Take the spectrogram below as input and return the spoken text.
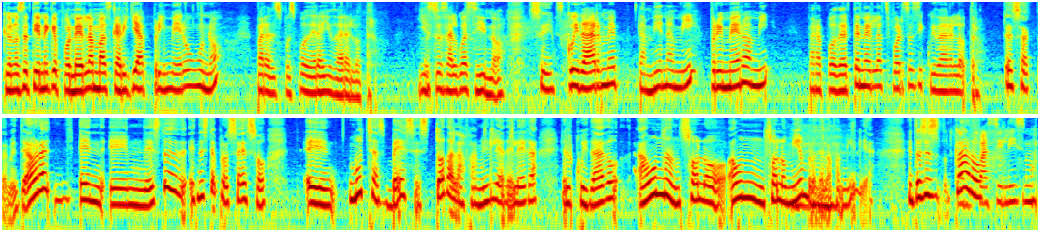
que uno se tiene que poner la mascarilla primero uno para después poder ayudar al otro. Y esto es algo así, ¿no? Sí. Es cuidarme también a mí, primero a mí, para poder tener las fuerzas y cuidar al otro. Exactamente. Ahora, en, en, este, en este proceso eh, muchas veces toda la familia delega el cuidado a un solo, a un solo miembro de la familia. Entonces, claro. Por facilismo,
